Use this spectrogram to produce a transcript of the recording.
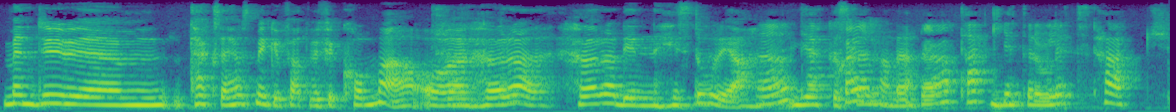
Men du, ehm, tack så hemskt mycket för att vi fick komma och höra, höra din historia. Ja, tack Jättespännande. Själv. Ja, tack. Jätteroligt. Tack.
